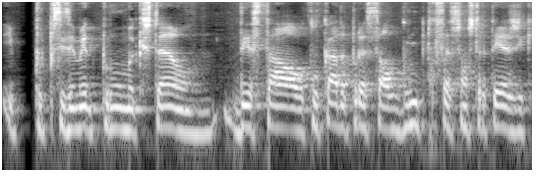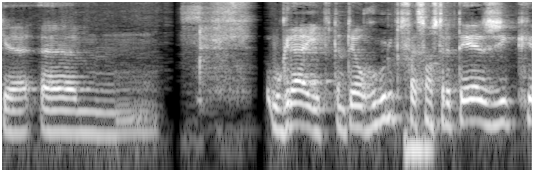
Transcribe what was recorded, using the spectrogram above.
e por, precisamente por uma questão desse tal, colocada por esse tal grupo de reflexão estratégica, um, o GREI, portanto é o grupo de reflexão estratégica,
